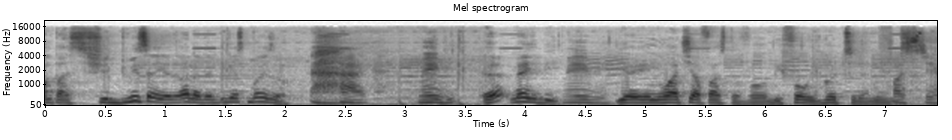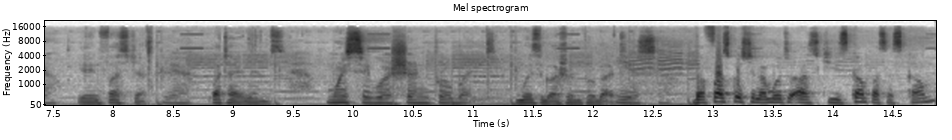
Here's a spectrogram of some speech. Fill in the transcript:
Campus, should we say you're one of the biggest boys? Maybe, Yeah, maybe. maybe. You're in what year, first of all, before we go to the names? First year. You're in first year. Yeah. What are your names? Mwesigwa Sean Probert. Moise Gashon Probert. Yes, sir. The first question I'm going to ask you is campus a scam?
